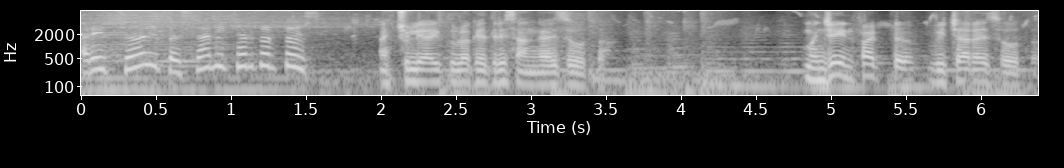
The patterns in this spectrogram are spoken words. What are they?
अरे चल कसला विचार करतोयस ऍक्च्युली आई तुला काहीतरी सांगायचं होतं. म्हणजे इनफॅक्ट विचारायचं होतं.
